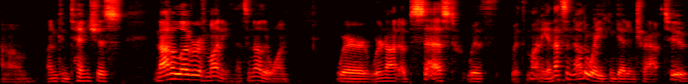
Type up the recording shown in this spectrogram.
um, uncontentious, not a lover of money. That's another one where we're not obsessed with with money, and that's another way you can get entrapped too.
